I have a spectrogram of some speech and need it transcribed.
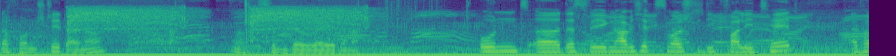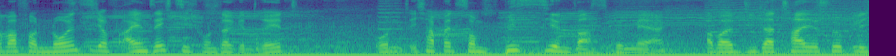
Davon steht einer. Ach, schon wieder Raven. Und äh, deswegen habe ich jetzt zum Beispiel die Qualität einfach mal von 90 auf 61 runtergedreht. Und ich habe jetzt so ein bisschen was bemerkt. Aber die Datei ist wirklich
